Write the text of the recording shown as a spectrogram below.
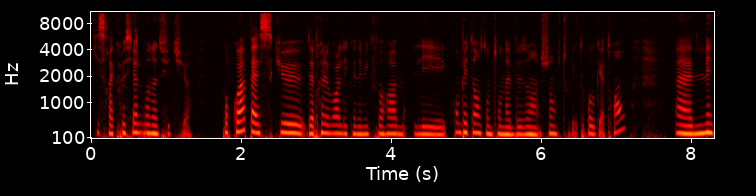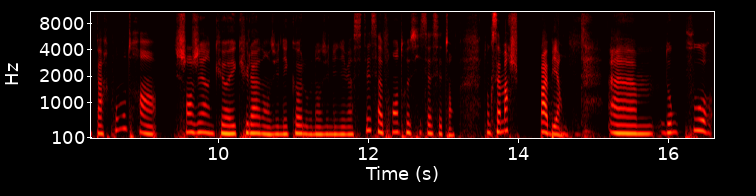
qui sera crucial pour notre futur. Pourquoi? Parce que, d'après le World Economic Forum, les compétences dont on a besoin changent tous les 3 ou 4 ans. Euh, mais par contre, changer un curricula dans une école ou dans une université, ça prend entre 6 à 7 ans. Donc ça marche pas bien. Euh, donc pour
